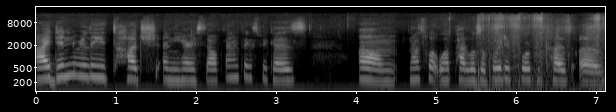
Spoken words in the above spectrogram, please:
I didn't really touch any Harry Styles fanfics because um that's what Wattpad was avoided for because of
